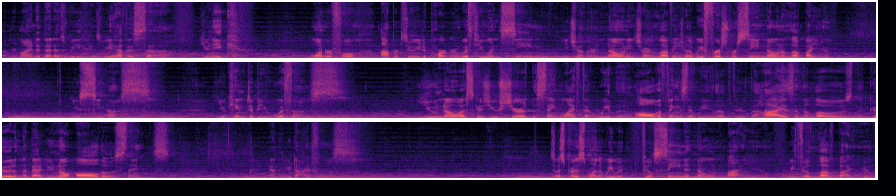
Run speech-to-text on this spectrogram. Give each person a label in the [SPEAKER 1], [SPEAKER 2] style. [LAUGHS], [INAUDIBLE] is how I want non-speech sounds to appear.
[SPEAKER 1] I'm reminded that as we, as we have this uh, unique, wonderful opportunity to partner with you and seeing each other and knowing each other and loving each other, we first were seen, known, and loved by you. You see us. You came to be with us. You know us because you shared the same life that we live, all the things that we live through, the highs and the lows and the good and the bad. You know all those things. And then you died for us. So I just pray this morning that we would feel seen and known by you. We feel loved by you.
